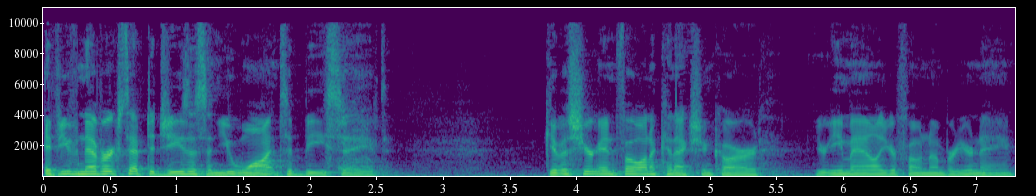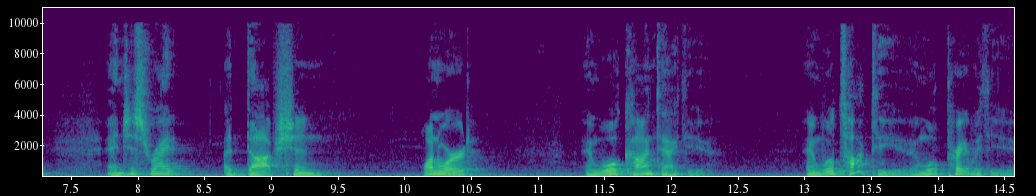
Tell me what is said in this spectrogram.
If you've never accepted Jesus and you want to be saved, give us your info on a connection card your email, your phone number, your name, and just write adoption, one word, and we'll contact you. And we'll talk to you and we'll pray with you.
